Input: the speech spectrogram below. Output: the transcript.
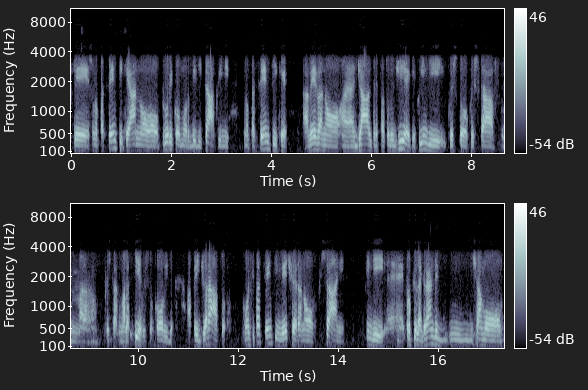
che sono pazienti che hanno pluricomorbidità, quindi sono pazienti che avevano eh, già altre patologie e che quindi questo, questa, ma, questa malattia, questo Covid ha peggiorato. Molti pazienti invece erano più sani, quindi eh, proprio la grande diciamo,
